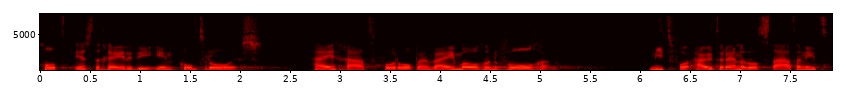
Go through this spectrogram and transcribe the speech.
God is degene die in controle is. Hij gaat voorop en wij mogen volgen. Niet vooruitrennen, dat staat er niet.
